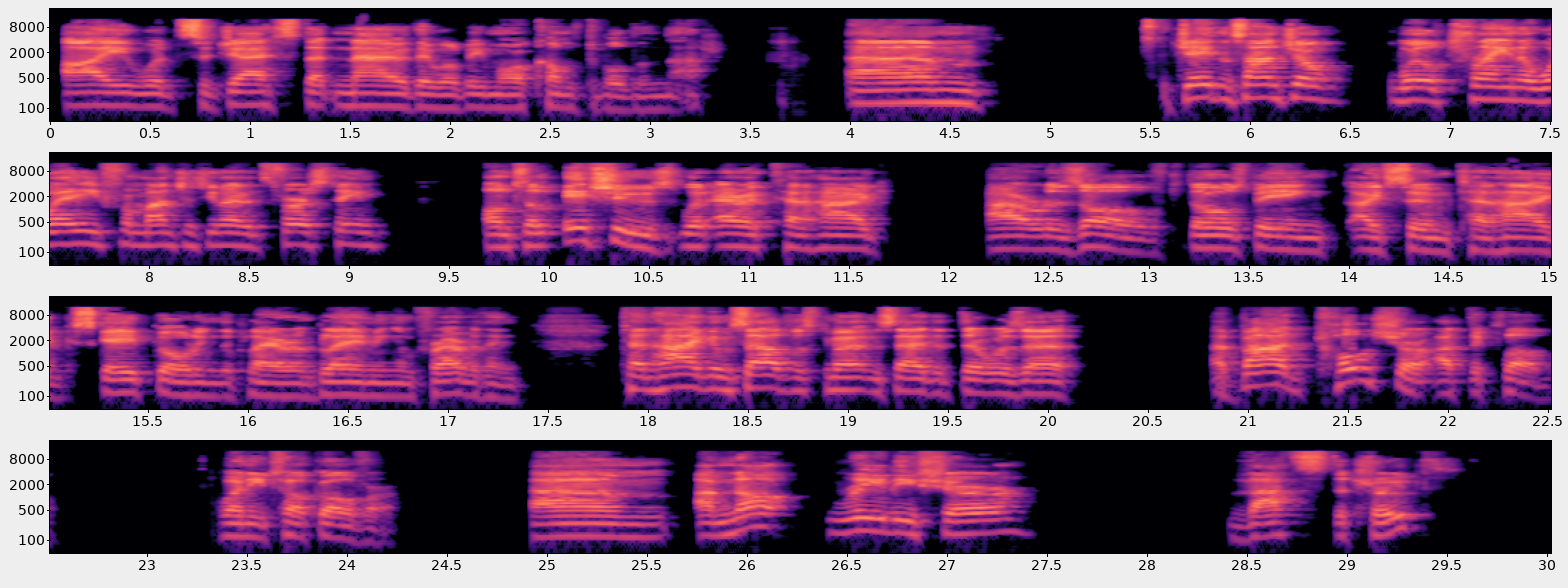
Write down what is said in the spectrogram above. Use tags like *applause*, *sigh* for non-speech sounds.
I would suggest that now they will be more comfortable than that. Um, Jadon Sancho will train away from Manchester United's first team until issues with Erik Ten Hag are resolved. Those being, I assume, Ten Hag scapegoating the player and blaming him for everything. Ten Hag himself has come out and said that there was a a bad culture at the club when he took over. Um, I'm not really sure that's the truth,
